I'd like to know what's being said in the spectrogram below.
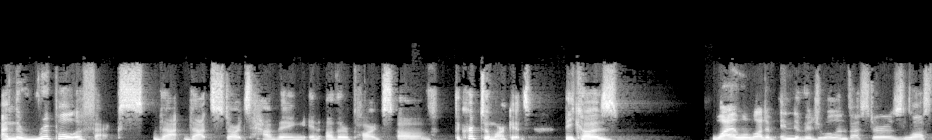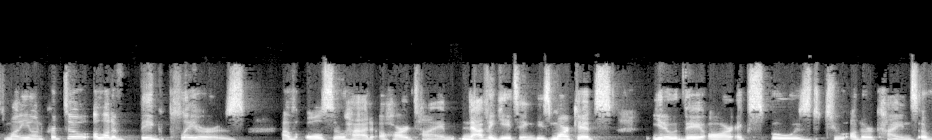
and the ripple effects that that starts having in other parts of the crypto markets. Because while a lot of individual investors lost money on crypto, a lot of big players have also had a hard time navigating these markets. You know, they are exposed to other kinds of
